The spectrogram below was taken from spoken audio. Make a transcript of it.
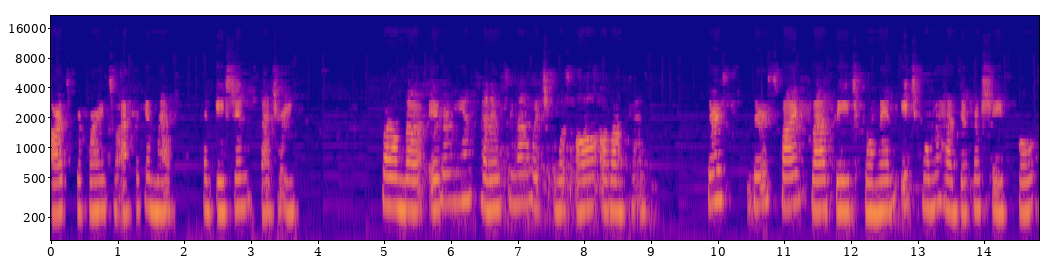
art referring to African masks and Asian statuary from the Iberian Peninsula which was all around him. There's there's five flat beach women. Each woman has different shape, pose,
